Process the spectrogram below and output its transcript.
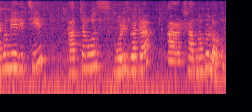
এখন দিয়ে দিচ্ছি হাফ চামচ মরিচ বাটা আর স্বাদ মতো লবণ।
